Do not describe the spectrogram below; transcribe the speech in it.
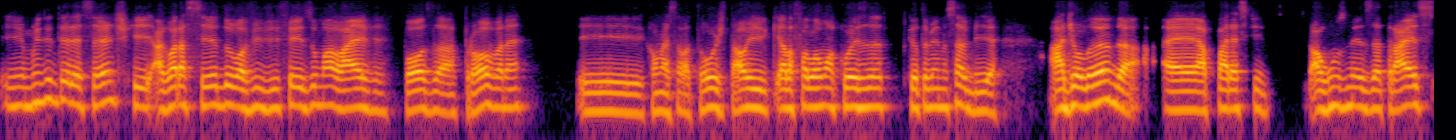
E muito interessante que agora cedo a Vivi fez uma live pós a prova, né? E começa ela hoje e tal, e ela falou uma coisa que eu também não sabia a de Holanda, é, parece que alguns meses atrás,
